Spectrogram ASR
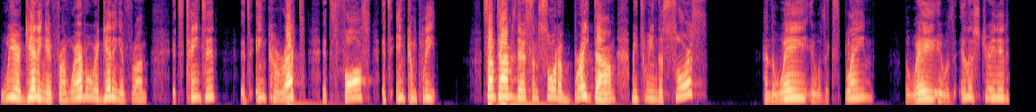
we are getting it from, wherever we're getting it from, it's tainted, it's incorrect, it's false, it's incomplete. Sometimes there's some sort of breakdown between the source and the way it was explained, the way it was illustrated,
